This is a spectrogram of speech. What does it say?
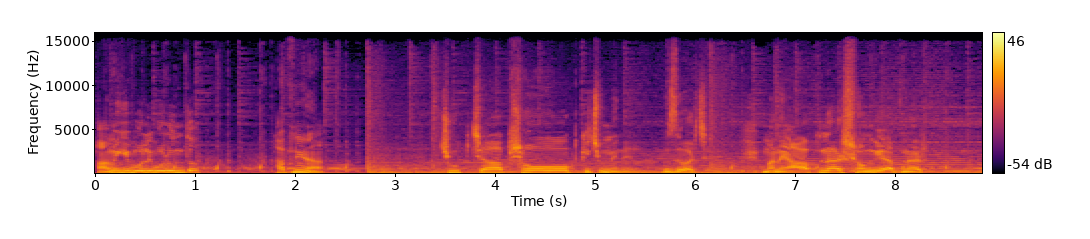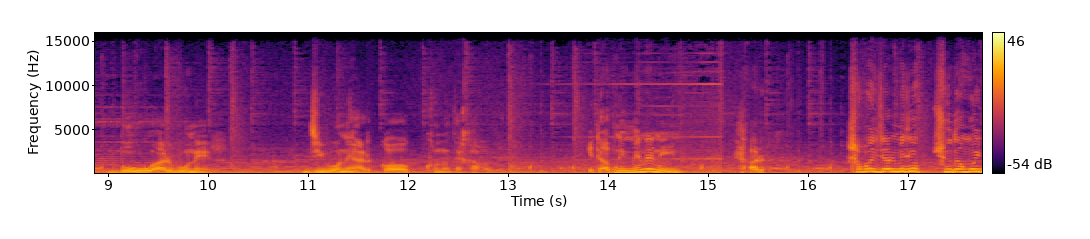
আমি কি বলি বলুন তো? আপনি না চুপচাপ সব কিছু মেনে নিন বুঝতে পারছেন? মানে আপনার সঙ্গে আপনার বউ আর বোনের জীবনে আর কখনো দেখা হবে এটা আপনি মেনে নিন। আর সবাই জানবে যে সুদাময়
